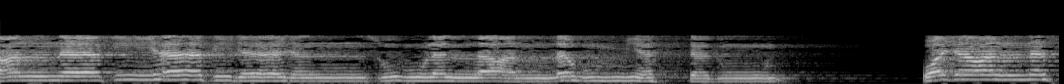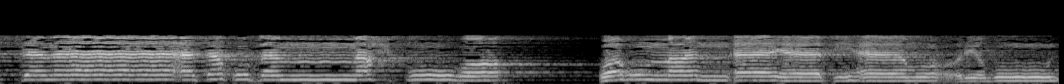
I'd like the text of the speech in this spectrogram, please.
وجعلنا فيها فجاجا سبلا لعلهم يهتدون. وجعلنا السماء سقفا محفوظا. وهم عن آياتها معرضون.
